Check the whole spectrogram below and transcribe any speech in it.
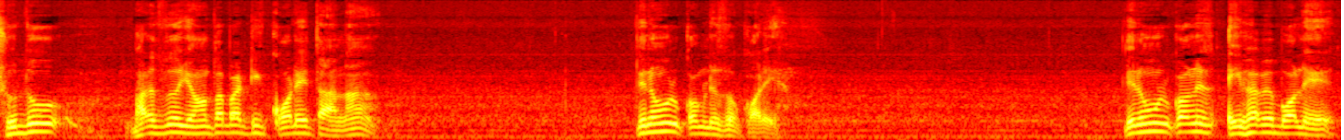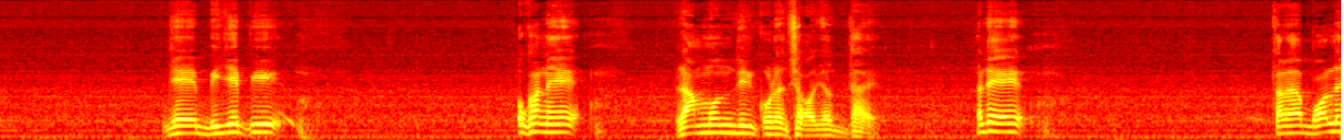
শুধু ভারতীয় জনতা পার্টি করে তা না, তৃণমূল কংগ্রেসও করে। তৃণমূল কংগ্রেস এইভাবে বলে যে বিজেপি ওখানে রাম মন্দির করেছে অযোধ্যায়। আরে তারা বলে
